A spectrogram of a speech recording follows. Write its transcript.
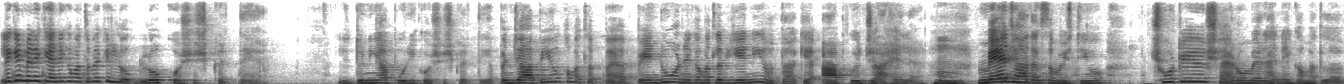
لیکن میرے کہنے کا مطلب ہے کہ لوگ لوگ کوشش کرتے ہیں۔ دنیا پوری کوشش کرتی ہے۔ پنجابیوں کا مطلب پینڈو ہونے کا مطلب یہ نہیں ہوتا کہ آپ کوئی جاہل ہیں۔ میں جہاں تک سمجھتی ہوں چھوٹے شہروں میں رہنے کا مطلب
